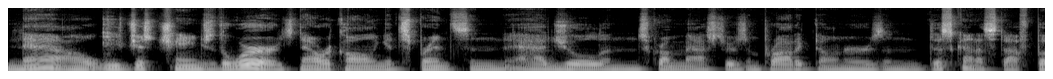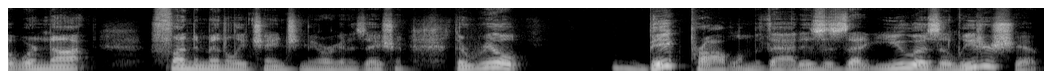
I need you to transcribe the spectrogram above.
now we've just changed the words. Now we're calling it sprints and agile and scrum masters and product owners and this kind of stuff, but we're not fundamentally changing the organization. The real big problem of that is, is that you as a leadership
